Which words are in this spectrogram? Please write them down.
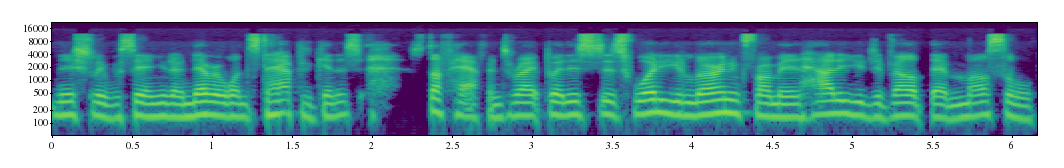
initially were saying, you know, never wants to happen again. It's, stuff happens, right? But it's just what are you learning from it? How do you develop that muscle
